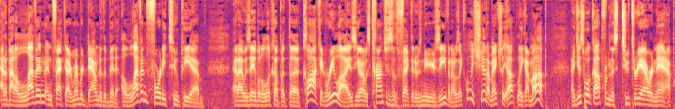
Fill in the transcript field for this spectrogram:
at about 11. In fact, I remember down to the minute 11:42 p.m. And I was able to look up at the clock and realize, you know, I was conscious of the fact that it was New Year's Eve, and I was like, "Holy shit! I'm actually up! Like I'm up! I just woke up from this two three hour nap."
